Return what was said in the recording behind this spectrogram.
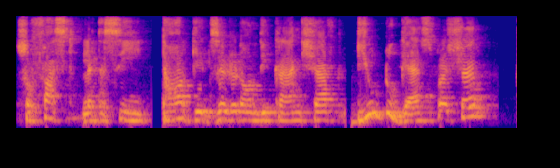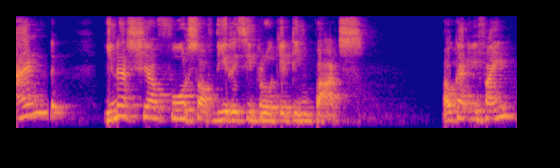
So first, let us see torque exerted on the crankshaft due to gas pressure and inertia force of the reciprocating parts. How can we find?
